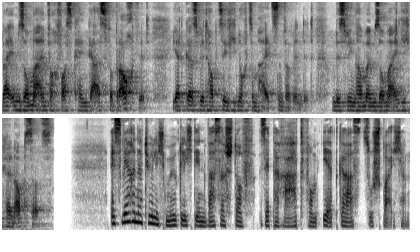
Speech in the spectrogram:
weil im Sommer einfach fast kein Gas verbraucht wird. Erdgas wird hauptsächlich noch zum Heizen verwendet. Und deswegen haben wir im Sommer eigentlich keinen Absatz. Es wäre natürlich möglich, den Wasserstoff separat vom Erdgas zu speichern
